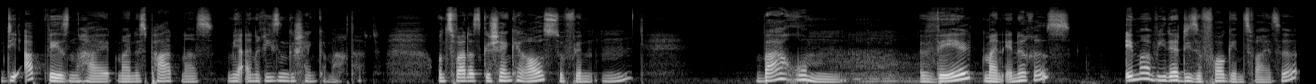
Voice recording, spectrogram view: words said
die Abwesenheit meines Partners mir ein Riesengeschenk gemacht hat. Und zwar das Geschenk herauszufinden, warum wählt mein Inneres immer wieder diese Vorgehensweise,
